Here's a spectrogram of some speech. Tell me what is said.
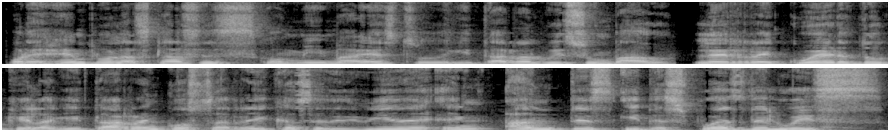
Por ejemplo, las clases con mi maestro de guitarra Luis Zumbado. Les recuerdo que la guitarra en Costa Rica se divide en antes y después de Luis.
